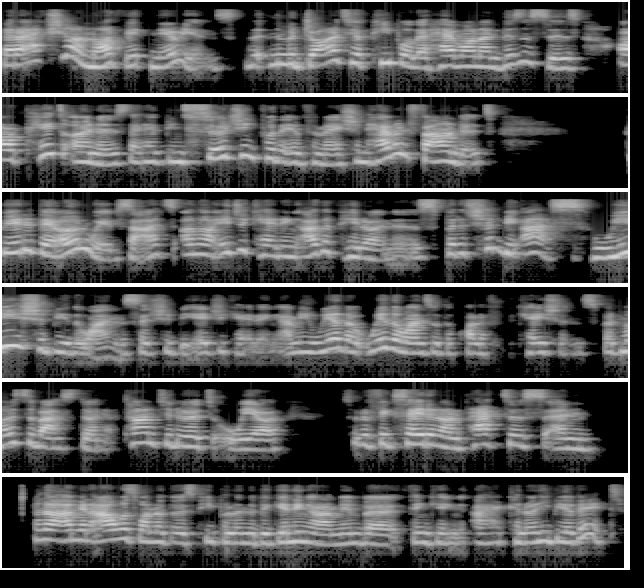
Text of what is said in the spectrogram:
that are actually are not veterinarians. The, the, majority of people that have online businesses are pet owners that have been searching for the information, haven't found it, created their own websites and are educating other pet owners. But it should be us. We should be the ones that should be educating. I mean we're the we're the ones with the qualifications but most of us don't have time to do it. Or we are sort of fixated on practice and you know, I mean, I was one of those people in the beginning. I remember thinking I can only be a vet.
